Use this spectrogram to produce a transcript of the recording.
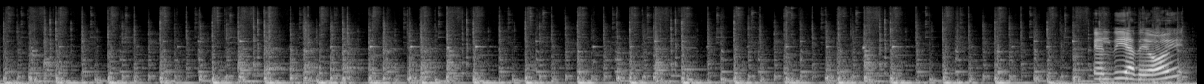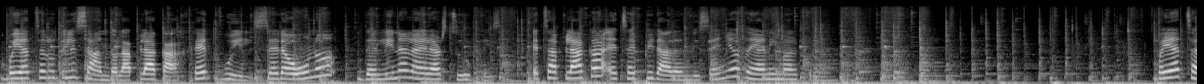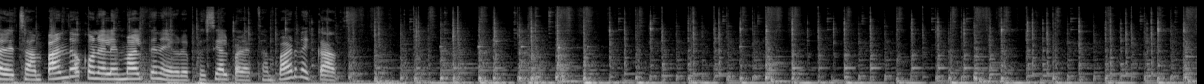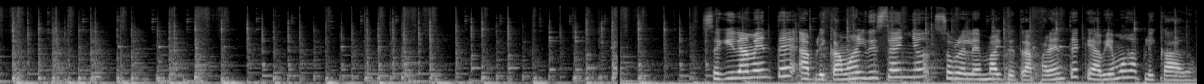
El día de hoy voy a estar utilizando la placa Headwheel 01 de Lina Nail Supplies. Esta placa está inspirada en diseños de Animal Print. Voy a estar estampando con el esmalte negro especial para estampar de Cats. Seguidamente aplicamos el diseño sobre el esmalte transparente que habíamos aplicado.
